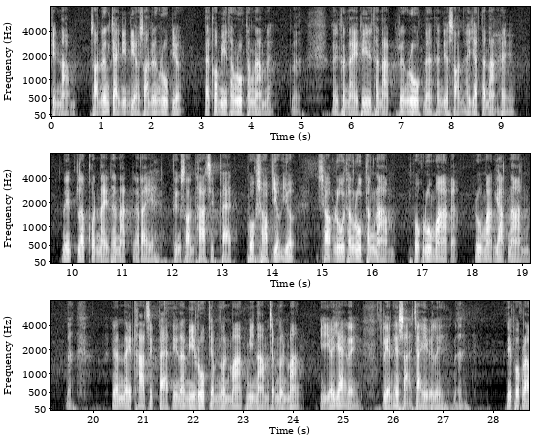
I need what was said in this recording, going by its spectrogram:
เป็นนามสอนเรื่องใจนิดเดียวสอนเรื่องรูปเยอะ แต่ก็มีทั้งรูปทั้งนามแหละนะ งั้นคนไหนที่ถนัดเรื่องรูปนะ ท่านจะสอนอายตนะให้นี่แล้วคนไหนถนัดอะไร ถึงสอนธาตุสิบแปดพวกชอบเยอะๆชอบรู้ทั้งรูปทั้งนาม พวกรู้มากอะ่ะรู้มากยากนานนะงั้นในธาตุสิบแปดนี่นะมีรูปจำนวนมาก มีนามจำนวนมาก มีเยอะแยะเลย เรียนให้สะใจไปเลยนะนี่พวกเรา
